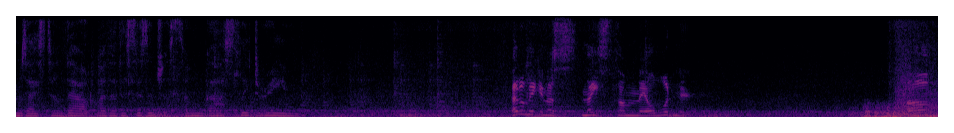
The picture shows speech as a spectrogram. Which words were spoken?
Sometimes I still doubt whether this isn't just some ghastly dream. That'll make a nice thumbnail, wouldn't it? Um,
